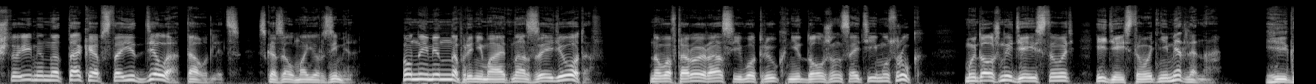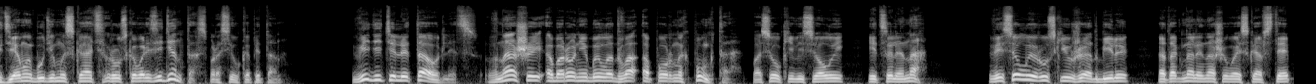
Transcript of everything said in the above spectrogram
что именно так и обстоит дело, Таудлиц», — сказал майор Зимель. «Он именно принимает нас за идиотов. Но во второй раз его трюк не должен сойти ему с рук. Мы должны действовать и действовать немедленно». «И где мы будем искать русского резидента?» — спросил капитан. Видите ли, Таудлиц, в нашей обороне было два опорных пункта – поселки Веселый и Целина. Веселый русские уже отбили, отогнали наши войска в степь.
